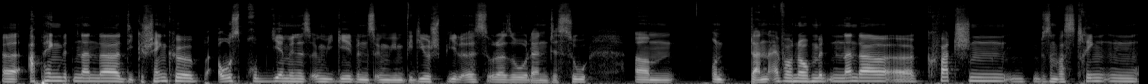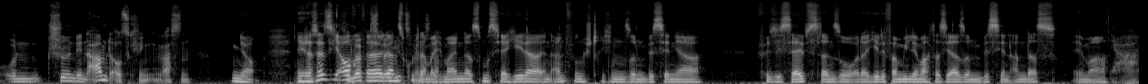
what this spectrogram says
äh, abhängen miteinander, die Geschenke ausprobieren, wenn es irgendwie geht, wenn es irgendwie ein Videospiel ist oder so, oder ein Dessous. Ähm, und dann einfach noch miteinander äh, quatschen, ein bisschen was trinken und schön den Abend ausklinken lassen. Ja, nee, das hört sich so auch äh, ganz gut an, aber ich meine, das muss ja jeder in Anführungsstrichen so ein bisschen ja für sich selbst dann so, oder jede Familie macht das ja so ein bisschen anders immer. Ja.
